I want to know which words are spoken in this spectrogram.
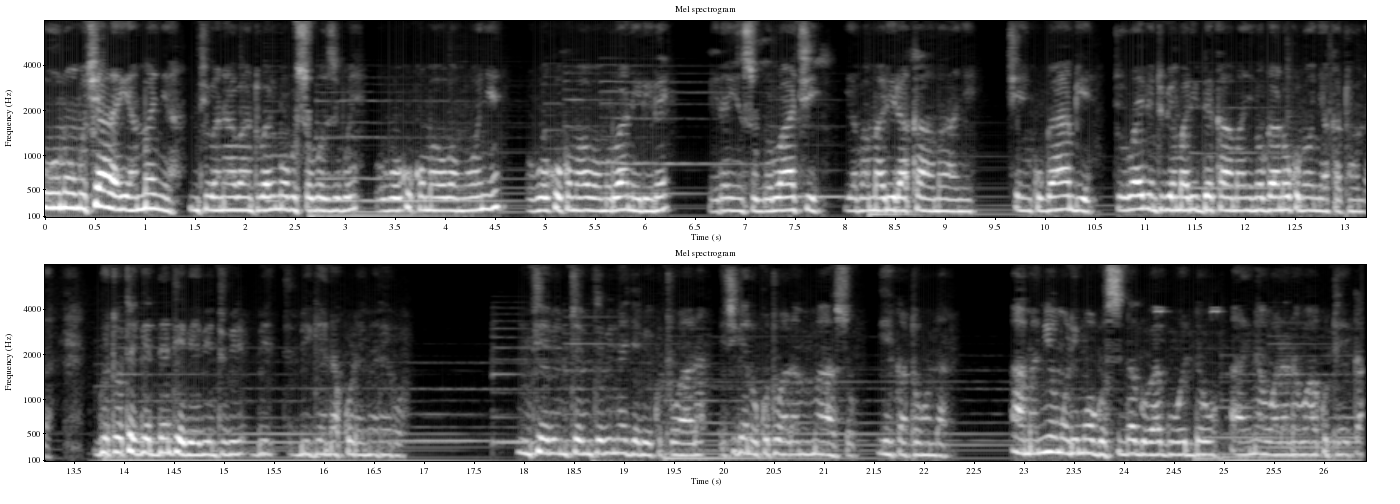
ono omukyala yamanya nti bano abantu balimu obusobozi bwe obwokukomawo bamuwonye obwokukomawo bamulwanirire era yensonga lwaki yabamalirako amaanyi kyenkugambye ti olwa ebintu byomaliddeko amaanyi nogaana okunoonya katonda gwe totegedde nti ebyo ebintu bigenda kulemererwa. Nti ebintu ebintu ebirina gye bikutwala ekigenda okutwala mu maaso ye katonda. Amanyi omulimu ogwo singa gwe baguweddewo alina awalala wakuteeka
